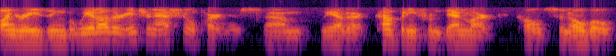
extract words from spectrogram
fundraising, but we had other international partners. Um, we had a company from Denmark called Sanovo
